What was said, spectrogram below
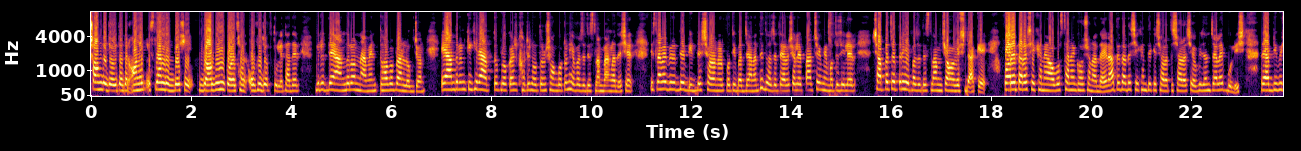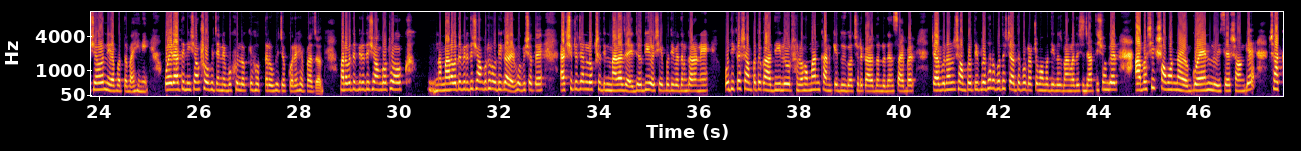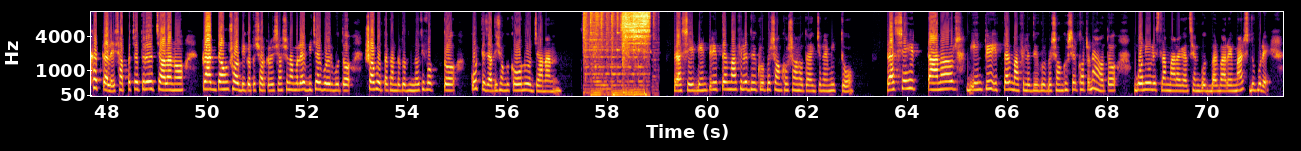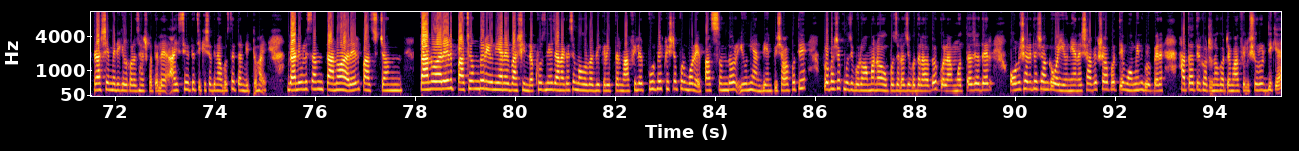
সঙ্গে জড়িতদের অনেক ইসলাম বিদ্বেষী ব্লগিং করেছেন, অভিযোগ তুলে। তাদের বিরুদ্ধে আন্দোলন নামেন ধর্মপ্রাণ লোকজন। এই আন্দোলনকে ঘিরে আত্মপ্রকাশ ঘটে নতুন সংগঠন হেফাজত ইসলাম বাংলাদেশের। ইসলামের বিরুদ্ধে বিদ্বেষ ছড়ানোর প্রতিবাদ জানাতে দু সালের পাঁচই মে মতিঝিলের শাপলা চত্বরে হেফাজত ইসলাম সমাবেশ ডাকে। পরে তারা সেখানে অবস্থানের ঘোষণা দেয়। রাতে তাদের সেখান থেকে সরাতে সারাশি অভিযান চালায় পুলিশ, র্যাব ডিবি সহ নিরাপত্তা বাহিনী। ওই রাতে নৃশংস অভিযানে বহু লোককে হত্যার অভিযোগ করে হেফাজত। মানবতা বিরোধী সংগঠক না, মানবতা বিরোধী সংগঠন অধিকারের ভবিষ্যতে একষট্টি জন লোক সেদিন মারা যায়। যদিও সেই প্রতিবেদন কারণে অধিকার সম্পাদক আদিলুর রহমান খানকে দুই বছরের কারাদণ্ড দেন সাইবার ট্রাইব্যুনাল। সম্প্রতি প্রধান উপদেষ্টা অধ্যাপক ডক্টর মোহাম্মদ ইউনুস বাংলাদেশের জাতিসংঘের আবাসিক সমন্বয়ক গোয়েন লুইসের সঙ্গে সাক্ষাৎকালে সাপ্পা চত্বরে চালানো ক্র্যাকডাউন সহ বিগত সরকারের শাসনামলে বিচার বহির্ভূত সব হত্যাকাণ্ড নথিভুক্ত করতে জাতিসংঘকে অনুরোধ জানান। রাজশাহী বিএনপির ইফতার মাহফিলে দুই গ্রুপের সংঘর্ষ আহত একজনের মৃত্যু। রাজশাহীর টানার বিএনপির ইফতার মাহফিলে দুই গ্রুপের সংঘর্ষের ঘটনায় আহত গনিউল ইসলাম মারা গেছেন বুধবার বারোই মার্চ দুপুরে। রাজশাহী মেডিকেল কলেজ হাসপাতালে আইসিইউতে চিকিৎসাধীন অবস্থায় তার মৃত্যু হয়। গানিউল ইসলাম তানোয়ারের পাঁচজন তানোয়ারের পাচন্দর ইউনিয়নের বাসিন্দা। খোঁজ নিয়ে জানা গেছে, মঙ্গলবার বিকেল ইফতার মাহফিলের পূর্বে কৃষ্ণপুর মোড়ে পাচন্দর ইউনিয়ন বিএনপি সভাপতি প্রভাষক মুজিবুর রহমান ও উপজেলা যুবদল আহ্বায়ক গোলাম মোত্তাজাদের অনুসারীদের সঙ্গে ওই ইউনিয়নের সাবেক সভাপতি মমিন গ্রুপের হাতাহাতির ঘটনা ঘটে মাহফিল শুরুর দিকে।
